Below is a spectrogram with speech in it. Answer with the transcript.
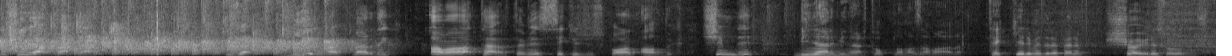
Yeşil yapraklar. Güzel. Bir harf verdik ama tertemiz 800 puan aldık. Şimdi biner biner toplama zamanı. Tek kelimedir efendim. Şöyle sorulmuştur.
